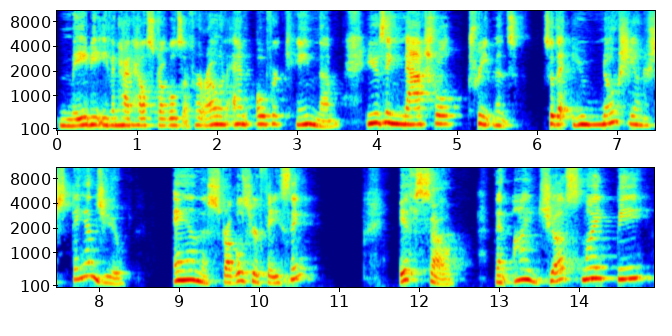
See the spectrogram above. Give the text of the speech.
maybe even had health struggles of her own and overcame them using natural treatments so that you know she understands you and the struggles you're facing? If so, then I just might be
